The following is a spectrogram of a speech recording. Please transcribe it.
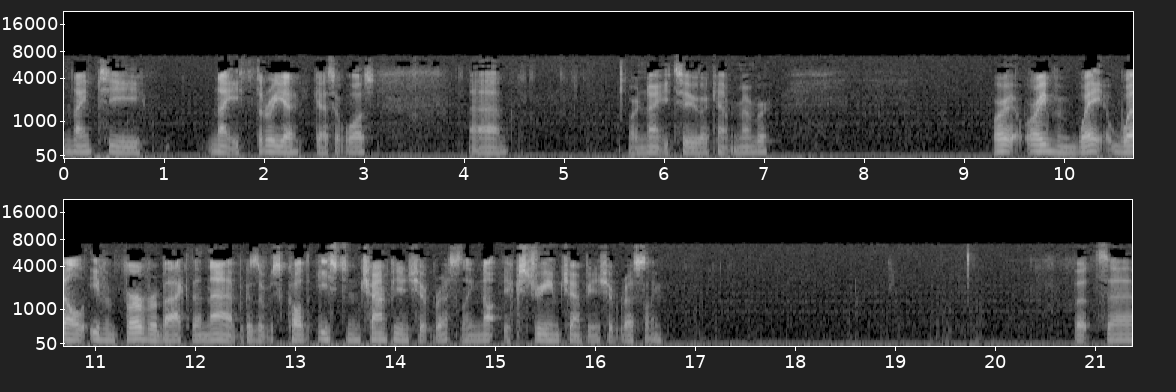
90. 93, I guess it was, um, or 92, I can't remember, or or even way well even further back than that because it was called Eastern Championship Wrestling, not Extreme Championship Wrestling. But uh,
